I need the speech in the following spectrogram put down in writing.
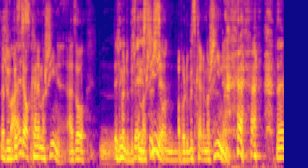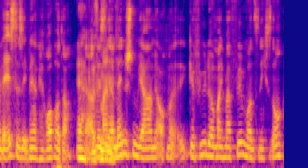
Also du bist ja auch keine Maschine. Also, ich meine, du bist eine Maschine, aber du bist keine Maschine. Nein, wer ist das? Ich bin ja kein Roboter. Ja, Ja, wir sind ja. Menschen, wir haben ja auch mal Gefühle und manchmal fühlen wir uns nicht so.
